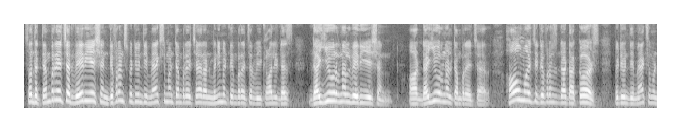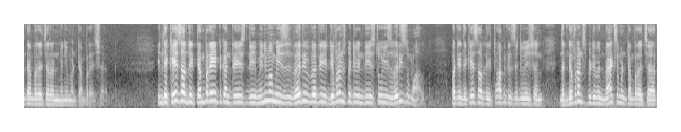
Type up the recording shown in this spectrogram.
So, the temperature variation difference between the maximum temperature and minimum temperature we call it as diurnal variation or diurnal temperature. How much difference that occurs between the maximum temperature and minimum temperature. In the case of the temperate countries, the minimum is very, very difference between these two is very small. But in the case of the tropical situation, the difference between maximum temperature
